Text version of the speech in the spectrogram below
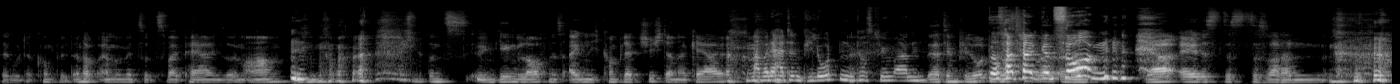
sehr guter Kumpel dann auf einmal mit so zwei Perlen so im Arm uns entgegengelaufen ist. Eigentlich komplett schüchterner Kerl. Aber der hatte ein Pilotenkostüm an. Der hat den Piloten. Das hat halt gezogen. Ja, ey, das, das, das war dann.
